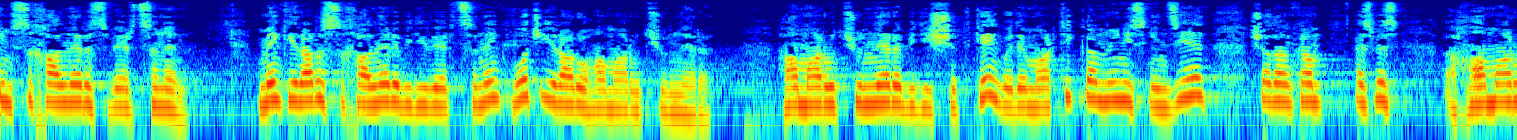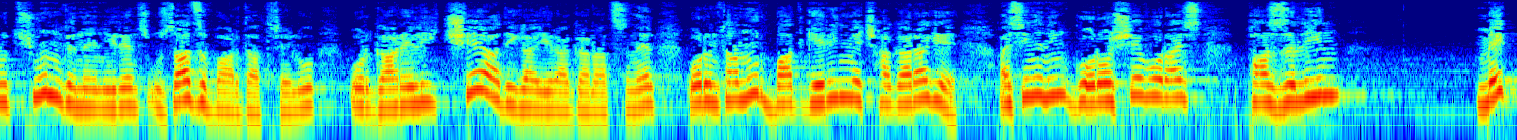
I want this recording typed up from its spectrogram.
իմ սխալներս վերցնեն։ Մենք իրարու սխալները պիտի վերցնենք, ոչ իրարու համառությունները համառությունները պիտի շտկենք, որտեղ մարդիկ կան նույնիսկ ինձի հետ շատ անգամ այսպես համառություն գնեն իրենց ուզածը բարդացրելու, որ գարելի չէ ադիգա իրականացնել, որ ընդհանուր բադգերին մեջ հագարակ է։ Այսինքն ինք գորոշ է, որ այս puzzle-ին մեկ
